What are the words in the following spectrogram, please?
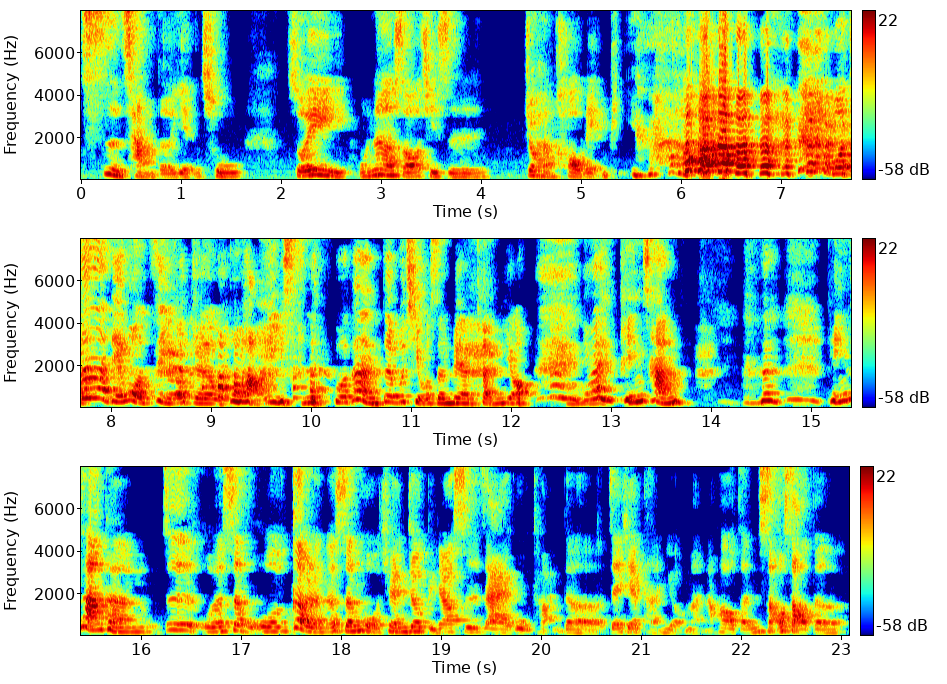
市场的演出，所以我那个时候其实。就很厚脸皮，我真的连我自己都觉得我不好意思，我真的很对不起我身边的朋友，因为平常 平常可能就是我的生我个人的生活圈就比较是在舞团的这些朋友们，然后跟少少的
